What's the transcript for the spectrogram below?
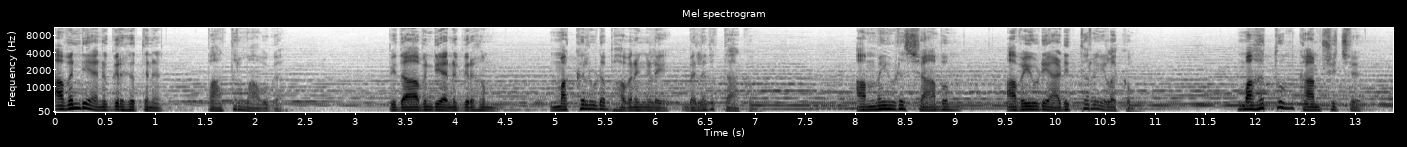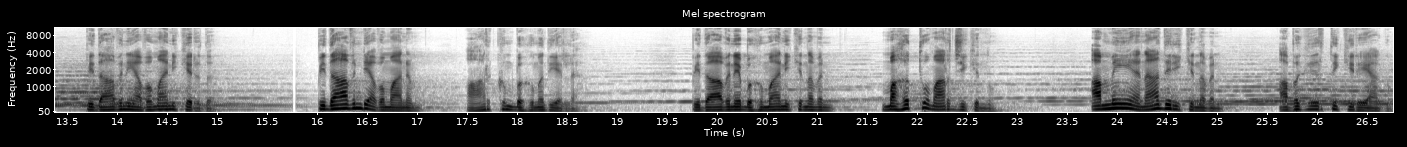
അവന്റെ അനുഗ്രഹത്തിന് പാത്രമാവുക. പിതാവിന്റെ അനുഗ്രഹം മക്കളുടെ ഭവനങ്ങളെ ബലവത്താക്കും. അമ്മയുടെ ശാപം അവയുടെ അടിത്തറ ഇളക്കും. മഹത്വം കാക്ഷിച്ച് പിതാവിനെ അവമാനിക്കരുത് പിതാവിന്റെ അവമാനം ആർക്കും ബഹുമതിയല്ല. പിതാവിനെ ബഹുമാനിക്കുന്നവൻ മഹത്വമാർജിക്കുന്നു അമ്മയെ അനാദരിക്കുന്നവൻ അപകീർത്തിക്കിരയാകും.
